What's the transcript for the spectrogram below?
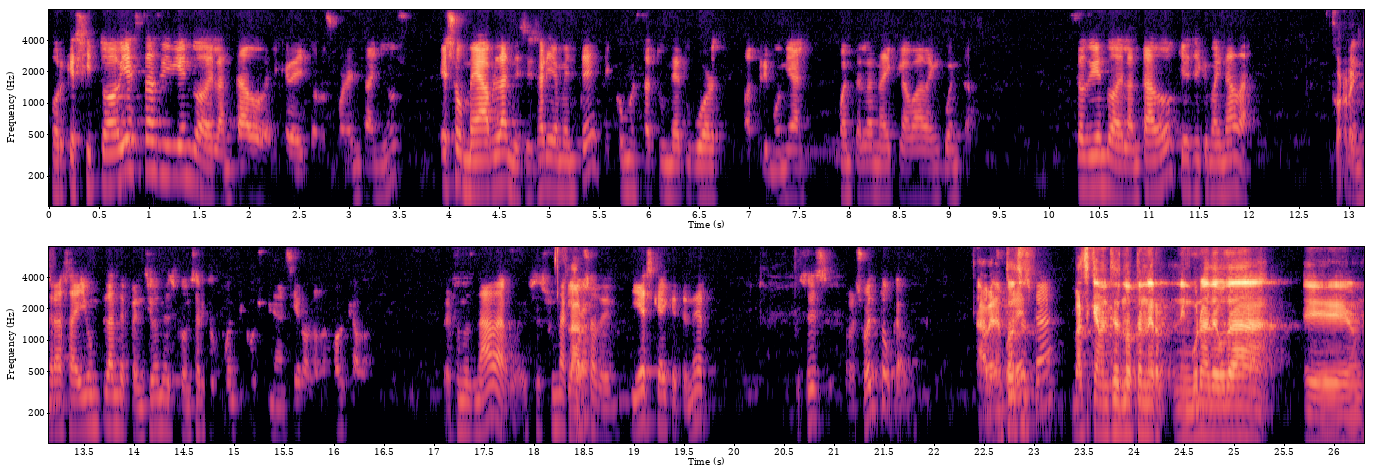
Porque si todavía estás viviendo adelantado del crédito a los 40 años, eso me habla necesariamente de cómo está tu net worth patrimonial, cuánta lana hay clavada en cuenta estás viendo adelantado, quiere decir que no hay nada. Correcto. Tendrás ahí un plan de pensiones con Sergio Puente financiero, a lo mejor, cabrón. Pero eso no es nada, güey. Eso es una cosa de 10 que hay que tener. Entonces, resuelto, cabrón. A ver, entonces, básicamente es no tener ninguna deuda eh,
